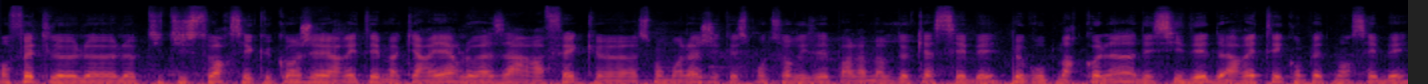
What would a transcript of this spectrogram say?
En fait, la petite histoire, c'est que quand j'ai arrêté ma carrière, le hasard a fait qu'à ce moment-là, j'étais sponsorisé par la marque de casse CB. Le groupe Marcolin a décidé d'arrêter complètement CB.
